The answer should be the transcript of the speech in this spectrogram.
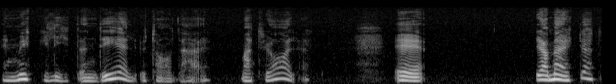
en mycket liten del utav det här materialet. Eh, jag märkte att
